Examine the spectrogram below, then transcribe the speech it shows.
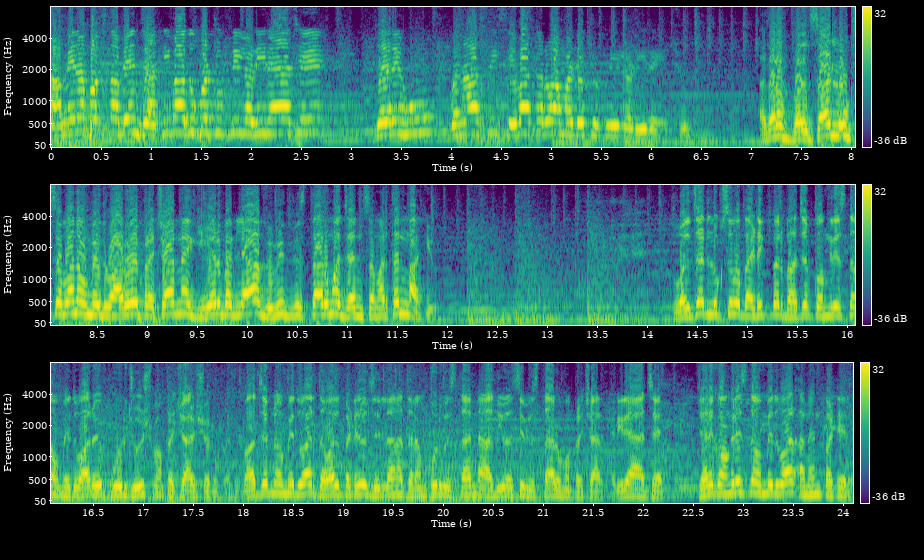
સામેના પક્ષના બેન જાતિવાદ ઉપર ચૂંટણી લડી રહ્યા છે. જ્યારે હું બનાસની સેવા કરવા માટે ચૂંટણી લડી રહી છું. આ તરફ વલસાડ લોકસભાના ઉમેદવારોએ પ્રચારના ગિયર બદલ્યા વિવિધ વિસ્તારોમાં જનસમર્થન માગ્યું. વલસાડ લોકસભા બેઠક પર ભાજપ કોંગ્રેસના ઉમેદવારોએ પૂરજોશમાં પ્રચાર શરૂ કર્યો. ભાજપના ઉમેદવાર ધવલ પટેલ જિલ્લાના ધરમપુર વિસ્તારના આદિવાસી વિસ્તારોમાં પ્રચાર કરી રહ્યા છે. જ્યારે કોંગ્રેસના ઉમેદવાર અનંત પટેલે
